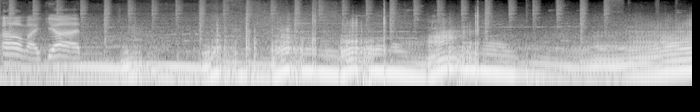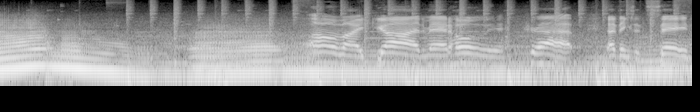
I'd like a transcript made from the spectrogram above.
Oh my god. Oh my god, man. Holy crap. That thing's insane.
